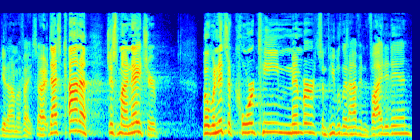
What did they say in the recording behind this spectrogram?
get out of my face. All right, that's kind of just my nature. But when it's a core team member, some people that I've invited in,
